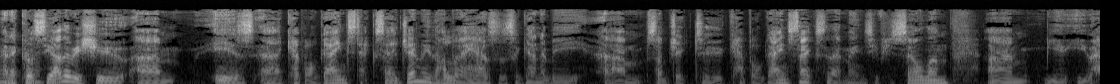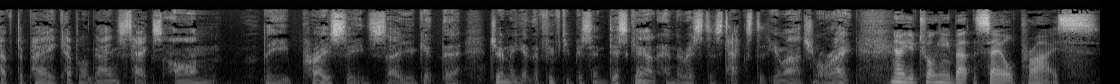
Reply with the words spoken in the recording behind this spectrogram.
and of course, mm-hmm. the other issue um, is uh, capital gains tax. So generally, the holiday houses are going to be um, subject to capital gains tax. So that means if you sell them, um, you you have to pay capital gains tax on the proceeds. So you get the generally get the fifty percent discount, and the rest is taxed at your marginal rate. Now you're talking about the sale price.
